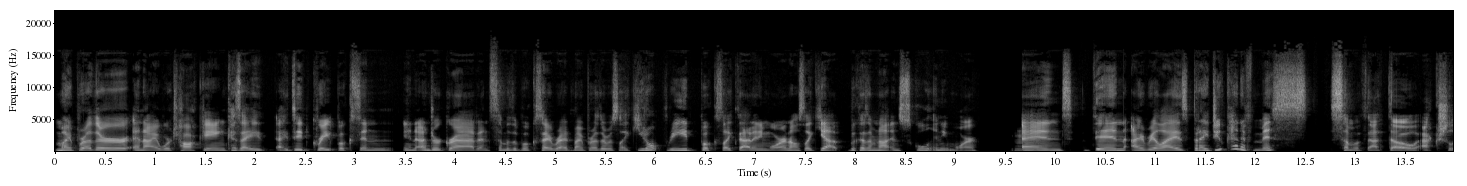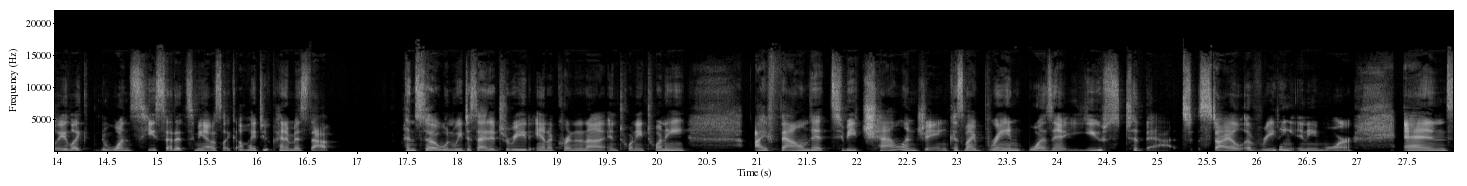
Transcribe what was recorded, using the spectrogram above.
my brother and I were talking because I I did great books in in undergrad and some of the books I read, my brother was like, "You don't read books like that anymore," and I was like, "Yeah, because I'm not in school anymore." Mhm. And then I realized, but I do kind of miss some of that though. Actually, like once he said it to me, I was like, "Oh, I do kind of miss that." And so when we decided to read Anna Karenina in 2020, I found it to be challenging because my brain wasn't used to that style of reading anymore. And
